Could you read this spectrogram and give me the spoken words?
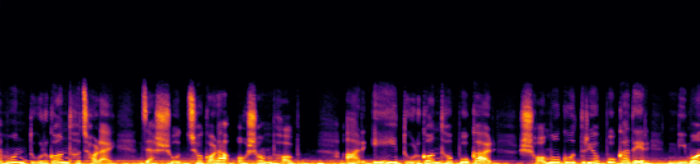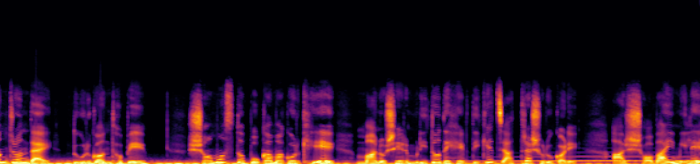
এমন দুর্গন্ধ ছড়ায় যা সহ্য করা অসম্ভব। আর এই দুর্গন্ধ পোকার সমগোত্রীয় পোকাদের নিমন্ত্রণ দেয় দুর্গন্ধ পেয়ে। সমস্ত পোকামাকড় খেয়ে মানুষের মৃতদেহের দিকে যাত্রা শুরু করে, আর সবাই মিলে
